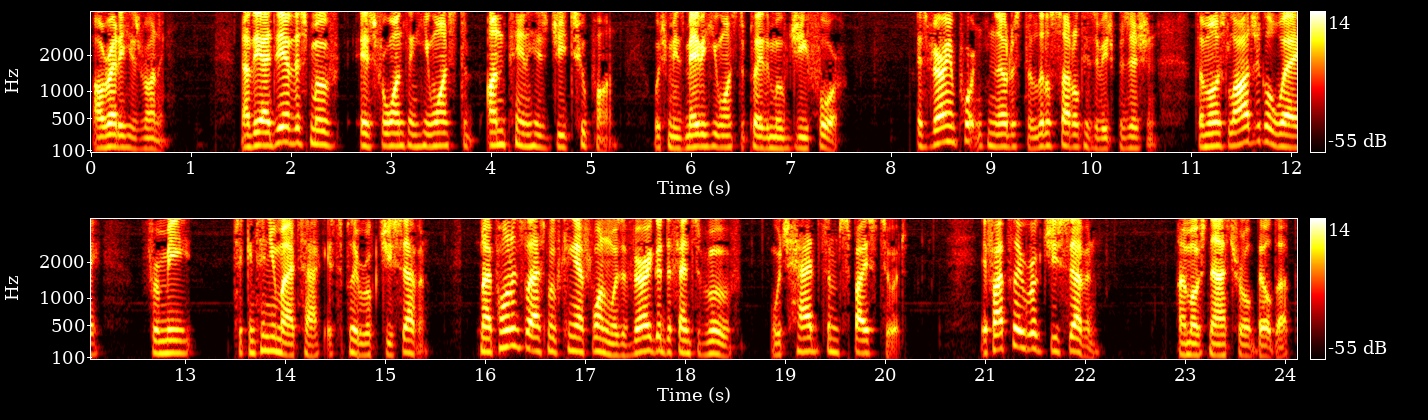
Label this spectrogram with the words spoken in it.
Already he's running. Now the idea of this move is for one thing he wants to unpin his g2 pawn, which means maybe he wants to play the move g4. It's very important to notice the little subtleties of each position. The most logical way for me to continue my attack is to play rook g7. My opponent's last move, king f1, was a very good defensive move, which had some spice to it. If I play rook g7, my most natural build-up,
